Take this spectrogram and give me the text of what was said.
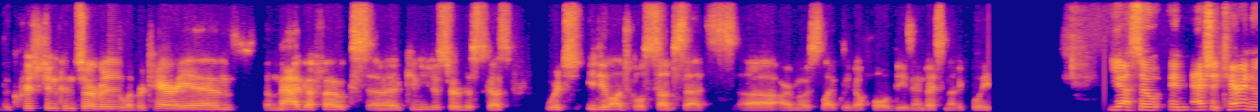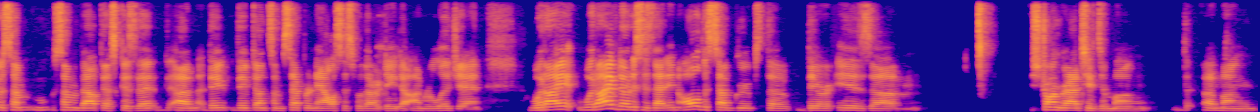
the Christian conservatives, libertarians, the MAGA folks, uh, can you just sort of discuss which ideological subsets uh, are most likely to hold these anti-Semitic beliefs? Yeah, so and actually Karen knows some some about this because um, they they've done some separate analysis with our data on religion. What I what I've noticed is that in all the subgroups, the there is um, stronger attitudes among among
